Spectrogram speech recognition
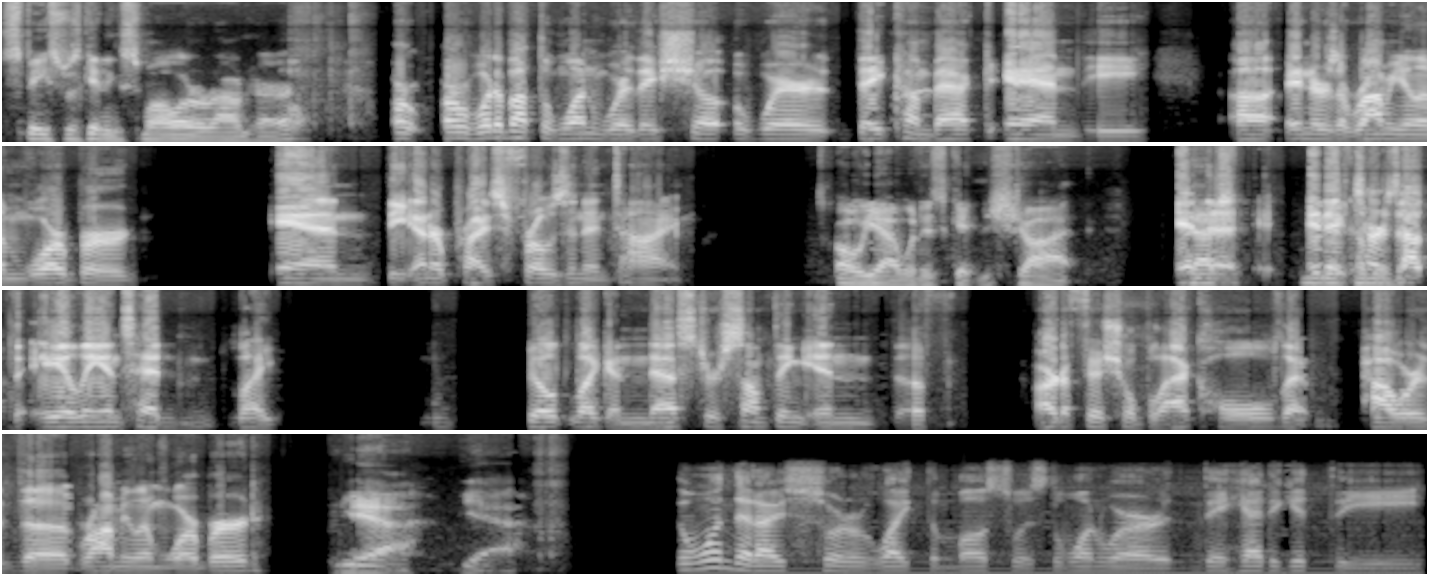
space was getting smaller around her. or or what about the one where they show where they come back and the uh, and there's a Romulan warbird and the Enterprise frozen in time, Oh yeah, when it's getting shot. and the, and it turns in- out the aliens had like built like a nest or something in the artificial black hole that powered the Romulan warbird. Yeah, yeah. The one that I sort of liked the most was the one where they had to get the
